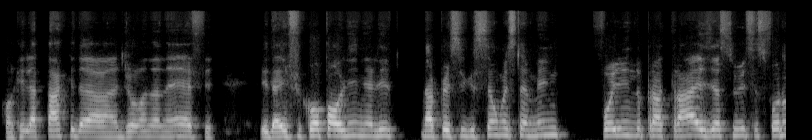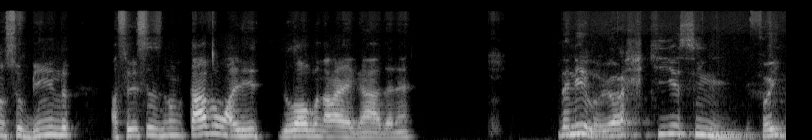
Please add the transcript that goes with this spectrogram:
Com aquele ataque da de Holanda Neff, e daí ficou a Pauline ali na perseguição, mas também foi indo para trás e as suíças foram subindo. As suíças não estavam ali logo na largada, né? Danilo, eu acho que assim foi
